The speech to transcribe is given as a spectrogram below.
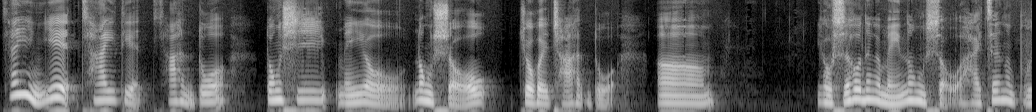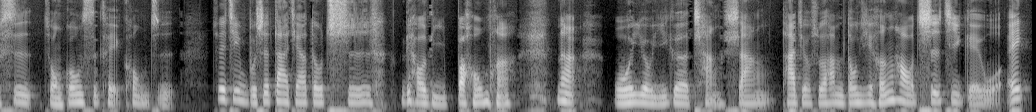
餐饮业差一点。差很多，东西没有弄熟就会差很多。嗯，有时候那个没弄熟还真的不是总公司可以控制。最近不是大家都吃 料理包吗？那我有一个厂商，他就说他们东西很好吃，寄给我。诶，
